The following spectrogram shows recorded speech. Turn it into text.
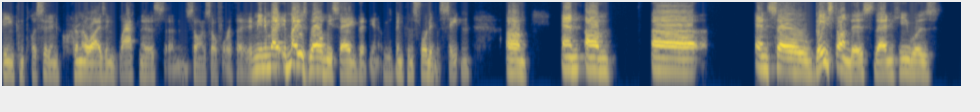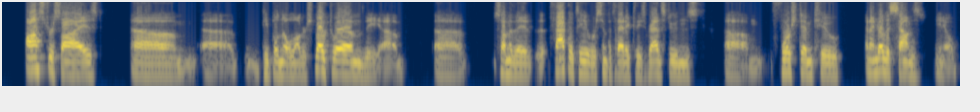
being complicit in criminalizing blackness and so on and so forth. I mean, it might it might as well be saying that you know he's been consorting with Satan, um, and um, uh, and so based on this, then he was ostracized. Um, uh, people no longer spoke to him. The um, uh, some of the faculty were sympathetic to these grad students, um, forced him to, and I know this sounds, you know,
